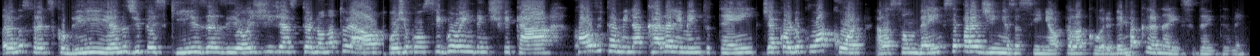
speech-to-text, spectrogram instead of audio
anos para descobrir, anos de pesquisas, e hoje já se tornou natural. Hoje eu consigo identificar qual vitamina cada alimento tem de acordo com a cor. Elas são bem separadinhas, assim, ó, pela cor. É bem bacana isso daí também.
